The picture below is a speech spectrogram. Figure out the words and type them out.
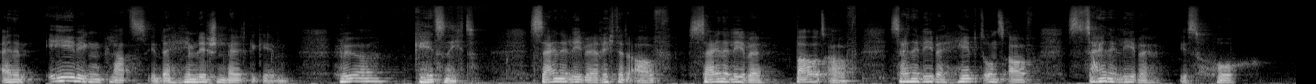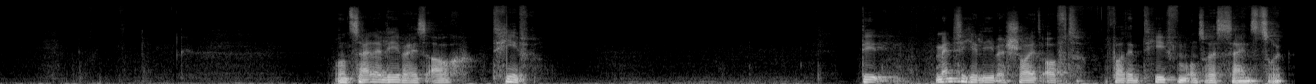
einen ewigen Platz in der himmlischen Welt gegeben. Höher geht's nicht. Seine Liebe richtet auf. Seine Liebe baut auf. Seine Liebe hebt uns auf. Seine Liebe ist hoch. Und seine Liebe ist auch tief. Die menschliche Liebe scheut oft vor den Tiefen unseres Seins zurück.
